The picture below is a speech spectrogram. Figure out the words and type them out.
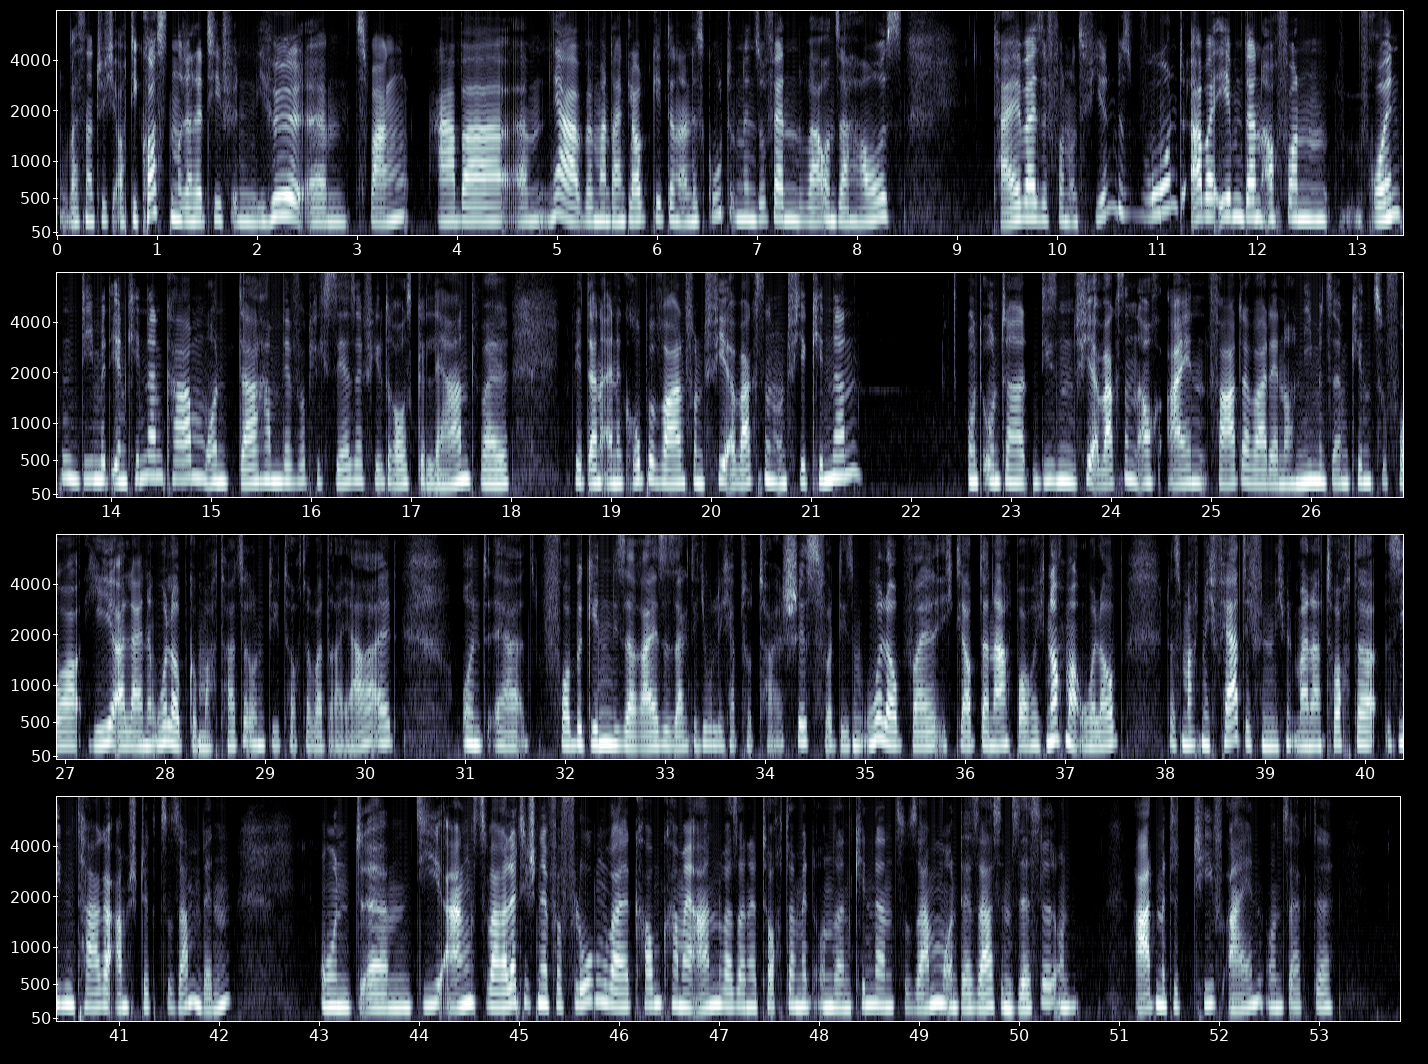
was natürlich auch die Kosten relativ in die Höhe ähm, zwang. Aber ähm, ja, wenn man dran glaubt, geht dann alles gut. Und insofern war unser Haus teilweise von uns Vieren bewohnt, aber eben dann auch von Freunden, die mit ihren Kindern kamen. Und da haben wir wirklich sehr, sehr viel draus gelernt, weil wir dann eine Gruppe waren von vier Erwachsenen und vier Kindern. Und unter diesen vier Erwachsenen auch ein Vater war, der noch nie mit seinem Kind zuvor je alleine Urlaub gemacht hatte. Und die Tochter war drei Jahre alt. Und er vor Beginn dieser Reise sagte, Juli, ich habe total Schiss vor diesem Urlaub, weil ich glaube, danach brauche ich nochmal Urlaub. Das macht mich fertig, wenn ich mit meiner Tochter sieben Tage am Stück zusammen bin. Und ähm, die Angst war relativ schnell verflogen, weil kaum kam er an, war seine Tochter mit unseren Kindern zusammen und er saß im Sessel und atmete tief ein und sagte,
